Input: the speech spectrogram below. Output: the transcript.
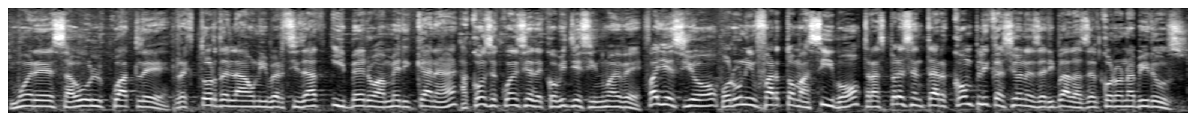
Muere Saúl Cuatle, rector de la Universidad Iberoamericana, a consecuencia de COVID-19. Falleció por un infarto masivo tras presentar complicaciones derivadas del coronavirus.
